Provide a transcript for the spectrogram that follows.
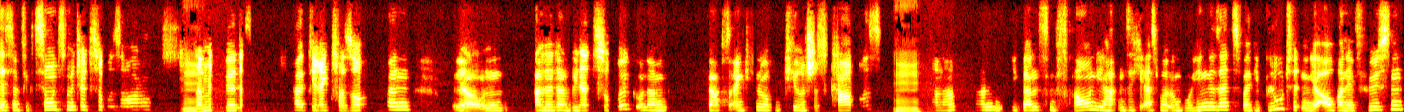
Desinfektionsmittel zu besorgen, Mhm. damit wir das halt direkt versorgen können. Ja, und alle dann wieder zurück und dann gab es eigentlich nur noch ein tierisches Chaos. Mhm. Dann haben dann die ganzen Frauen, die hatten sich erstmal irgendwo hingesetzt, weil die bluteten ja auch an den Füßen.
